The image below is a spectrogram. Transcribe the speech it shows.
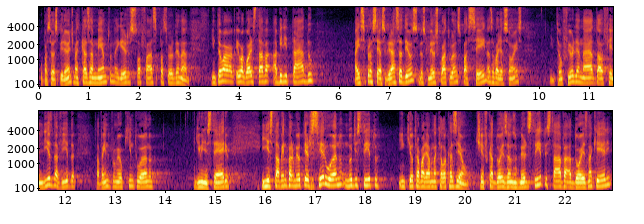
o pastor aspirante, mas casamento na igreja só faz pastor ordenado. Então eu agora estava habilitado a esse processo. Graças a Deus, meus primeiros quatro anos passei nas avaliações, então fui ordenado, estava feliz da vida, estava indo para o meu quinto ano de ministério e estava indo para o meu terceiro ano no distrito em que eu trabalhava naquela ocasião. Tinha ficado dois anos no primeiro distrito, estava a dois naquele,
